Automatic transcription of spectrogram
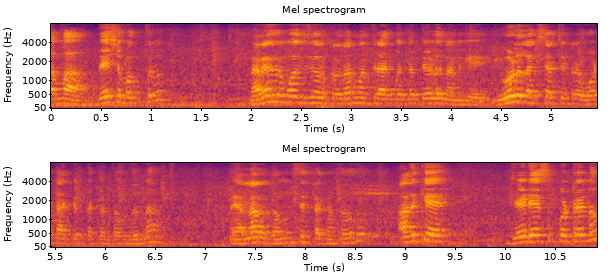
ನಮ್ಮ ದೇಶಭಕ್ತರು ನರೇಂದ್ರ ಮೋದಿಜಿಯವರು ಪ್ರಧಾನಮಂತ್ರಿ ಆಗಬೇಕಂತೇಳಿ ನನಗೆ ಏಳು ಲಕ್ಷ ಚಿಲ್ಲರೆ ಓಟ್ ಹಾಕಿರ್ತಕ್ಕಂಥದ್ದನ್ನು ಎಲ್ಲರೂ ಗಮನಿಸಿರ್ತಕ್ಕಂಥವ್ರು. ಅದಕ್ಕೆ ಜೆ ಡಿ ಎಸ್ ಕೊಟ್ರೇನು?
